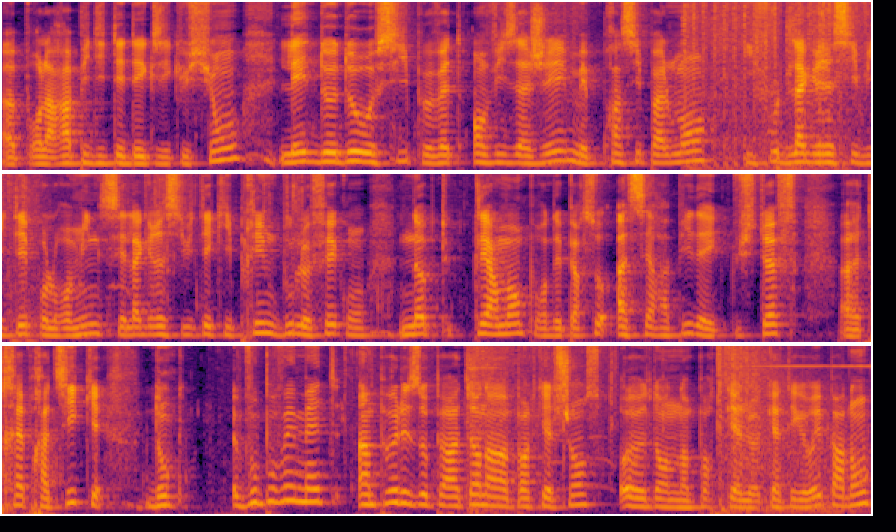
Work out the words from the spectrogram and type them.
euh, pour la rapidité d'exécution. Les 2-2 aussi peuvent être envisagés. Mais principalement, il faut de l'agressivité pour le roaming. C'est l'agressivité qui prime, d'où le fait qu'on opte clairement pour des persos assez rapides avec du stuff euh, très pratique. Donc, vous pouvez mettre un peu les opérateurs dans n'importe quelle chance, euh, dans n'importe quelle catégorie, pardon.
